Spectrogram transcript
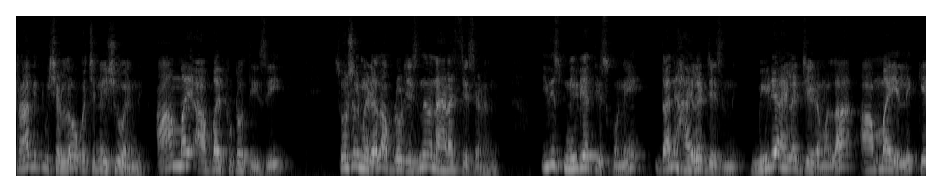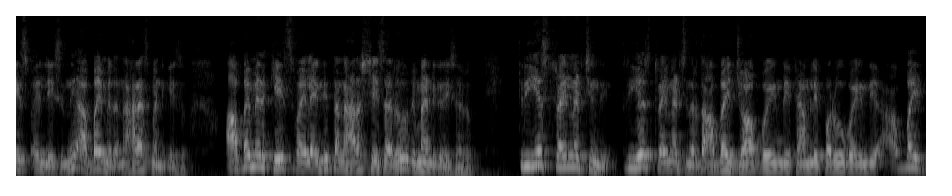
ట్రాఫిక్ విషయంలో ఒక చిన్న ఇష్యూ అయింది. ఆ అమ్మాయి ఆ అబ్బాయి ఫోటో తీసి సోషల్ మీడియాలో అప్లోడ్ చేసింది నన్ను హెరాస్ చేశాడని. ఇది మీడియా తీసుకొని దాన్ని హైలైట్ చేసింది. మీడియా హైలైట్ చేయడం వల్ల ఆ అమ్మాయి వెళ్ళి కేసు ఫైల్ చేసింది ఆ అబ్బాయి మీద నా హరాస్మెంట్ కేసు ఆ అబ్బాయి మీద కేసు ఫైల్ అయింది తను అరెస్ట్ చేశారు రిమాండ్కి తీశారు. త్రీ ఇయర్స్ ట్రయల్ నడిచింది. త్రీ ఇయర్స్ ట్రయల్ నడిచిన తర్వాత ఆ అబ్బాయి జాబ్ పోయింది ఫ్యామిలీ పరువు పోయింది. ఆ అబ్బాయి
